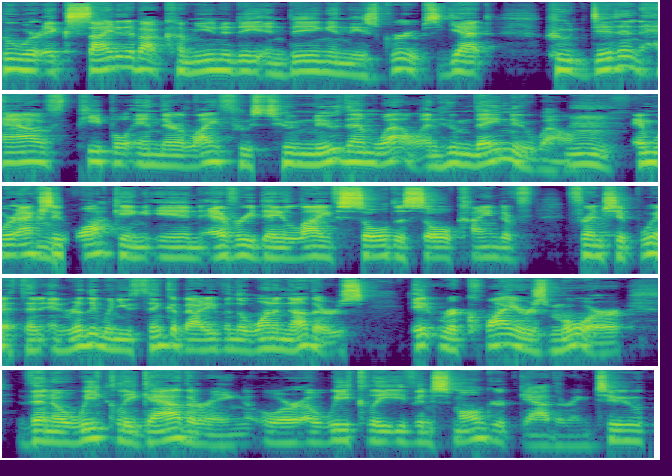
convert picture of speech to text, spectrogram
who were excited about community and being in these groups yet who didn't have people in their life who, who knew them well and whom they knew well mm. and were actually mm. walking in everyday life soul to soul kind of friendship with and, and really when you think about even the one another's it requires more than a weekly gathering or a weekly even small group gathering to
